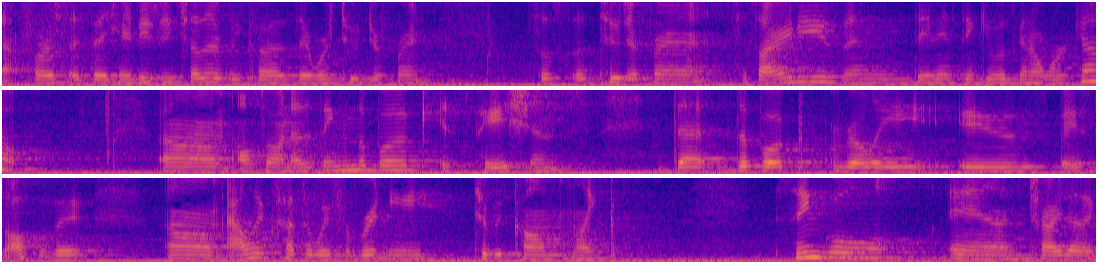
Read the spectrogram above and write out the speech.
at first like, they hated each other because they were two different, so two different societies, and they didn't think it was gonna work out. Um, also, another thing in the book is patience. That the book really is based off of it. Um, Alex had to wait for Brittany to become like single and try to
